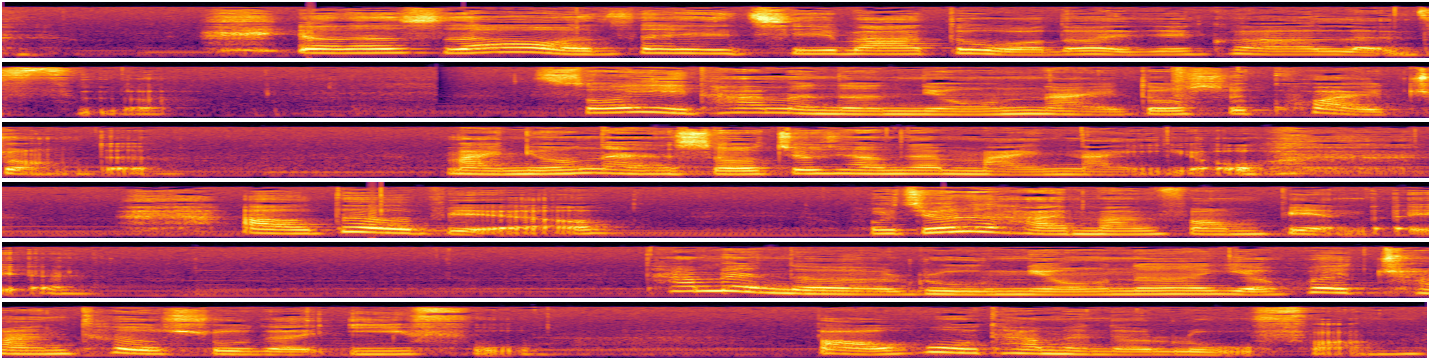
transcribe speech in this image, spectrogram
有的时候我这里七八度，我都已经快要冷死了。所以他们的牛奶都是块状的，买牛奶的时候就像在买奶油。好特别哦，我觉得还蛮方便的耶。他们的乳牛呢也会穿特殊的衣服，保护他们的乳房，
